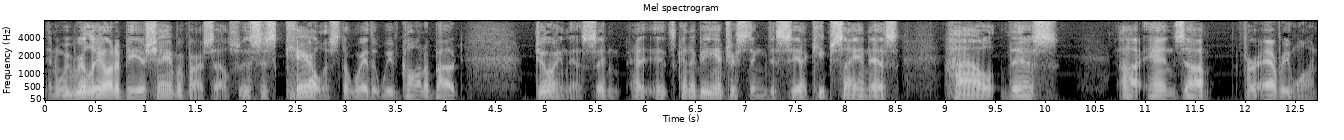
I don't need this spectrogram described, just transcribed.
And we really ought to be ashamed of ourselves. This is careless, the way that we've gone about doing this. And uh, it's going to be interesting to see. I keep saying this how this uh, ends up for everyone.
